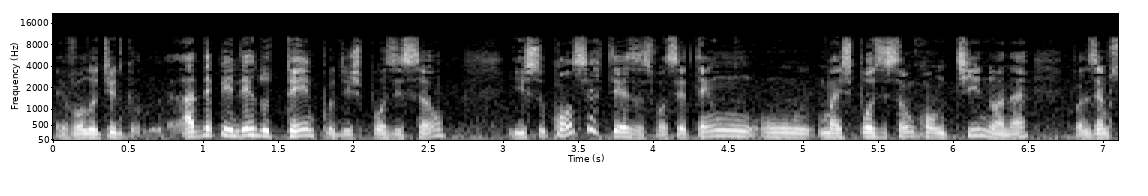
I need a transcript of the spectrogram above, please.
evolutiva, a depender do tempo de exposição, isso com certeza, se você tem um, um, uma exposição contínua, né? por exemplo,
